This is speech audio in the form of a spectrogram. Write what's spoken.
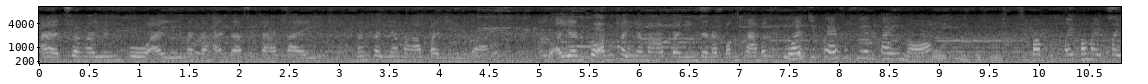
At sa ngayon po ay naghahanda si Tatay ng kanyang mga paninda. So, ayan po ang kanyang mga paninda na pangsamot. 20 pesos yan tayo, no? Po, 20 pesos. Pa, may pamaypay.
